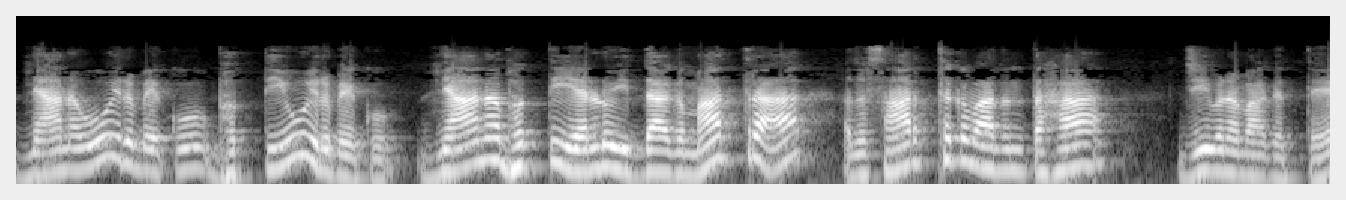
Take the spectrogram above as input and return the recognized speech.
ಜ್ಞಾನವೂ ಇರಬೇಕು, ಭಕ್ತಿಯೂ ಇರಬೇಕು. ಜ್ಞಾನ, ಭಕ್ತಿ ಎರಡು ಇದ್ದಾಗ ಮಾತ್ರ ಅದು ಸಾರ್ಥಕವಾದಂತಹ ಜೀವನವಾಗತ್ತೆ.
